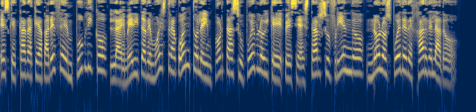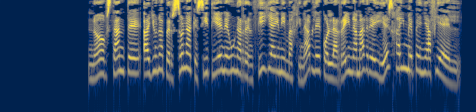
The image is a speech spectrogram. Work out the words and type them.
Es que cada que aparece en público, la emérita demuestra cuánto le importa a su pueblo y que, pese a estar sufriendo, no los puede dejar de lado. No obstante, hay una persona que sí tiene una rencilla inimaginable con la reina madre y es Jaime Peñafiel.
